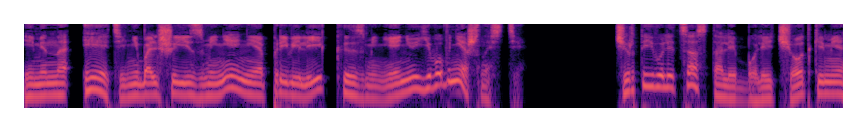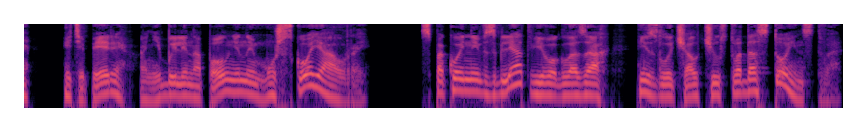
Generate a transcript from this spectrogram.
Именно эти небольшие изменения привели к изменению его внешности. Черты его лица стали более четкими, и теперь они были наполнены мужской аурой. Спокойный взгляд в его глазах излучал чувство достоинства.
